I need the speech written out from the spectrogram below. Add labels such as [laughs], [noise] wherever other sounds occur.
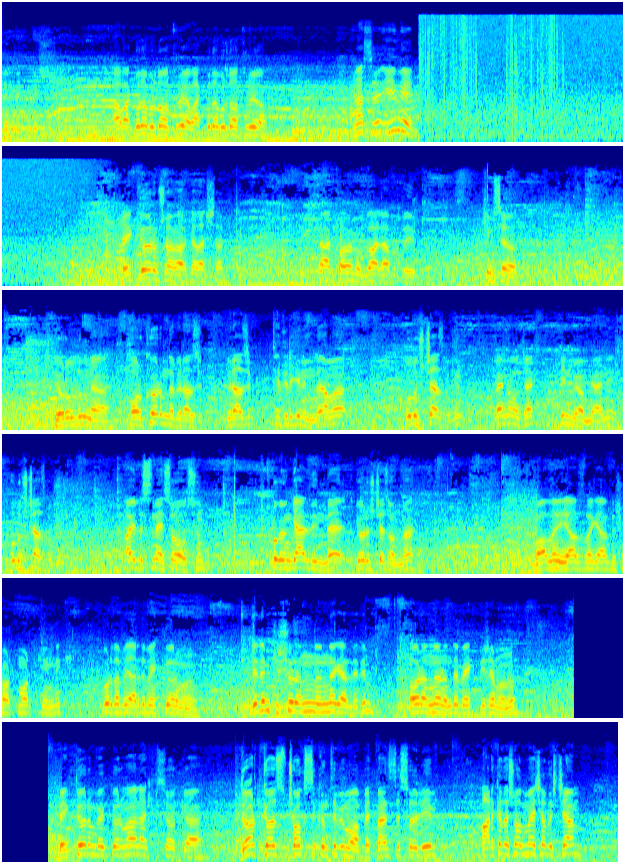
Film bitmiş. Aa bak bu da burada oturuyor. Bak bu da burada oturuyor. Nasıl? iyi mi? Bekliyorum şu an arkadaşlar. Saat falan oldu hala buradayım. Kimse yok. Yoruldum ya. Korkuyorum da birazcık. Birazcık tedirginim de ama buluşacağız bugün. Ve ne olacak bilmiyorum yani. Buluşacağız bugün. Hayırlısı neyse olsun. Bugün geldiğinde görüşeceğiz onunla. Vallahi yazda geldi şort mort giyindik. Burada bir yerde bekliyorum onu. Dedim ki şuranın önüne gel dedim. Oranın önünde bekleyeceğim onu. Bekliyorum bekliyorum hala kimse yok ya. Dört göz çok sıkıntı bir muhabbet ben size söyleyeyim. Arkadaş olmaya çalışacağım.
